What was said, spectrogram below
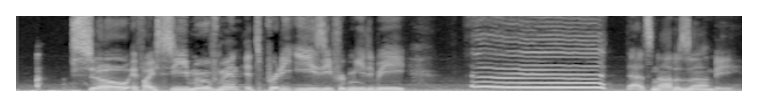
so if I see movement, it's pretty easy for me to be. "Eh, that's not a zombie.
